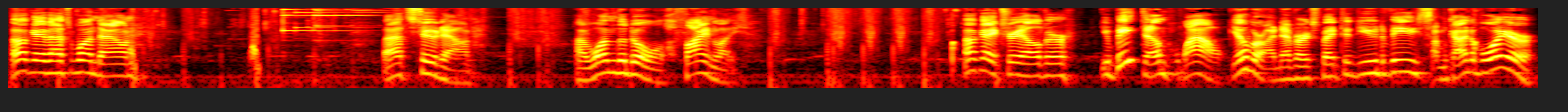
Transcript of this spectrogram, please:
ow. Okay, that's one down. That's two down. I won the duel, finally. Okay, Tree Elder. You beat them? Wow, Gilbert, I never expected you to be some kind of warrior.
